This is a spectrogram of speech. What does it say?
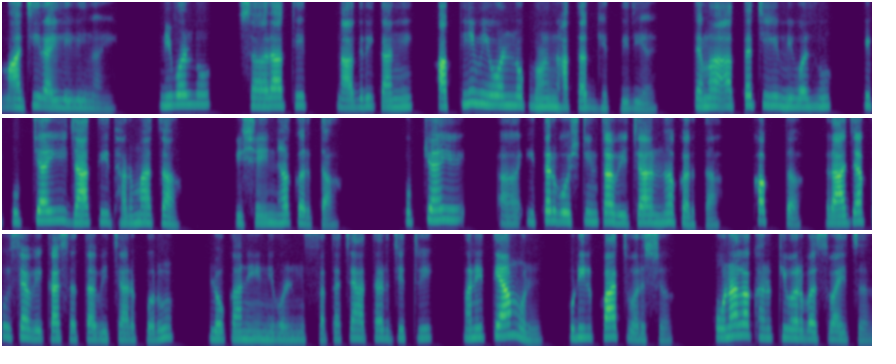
माझी राहिलेली नाही. निवडणूक शहरातील नागरिकांनी आपली निवडणूक म्हणून हातात घेतलेली आहे. तेव्हा आताची ही निवडणूक ही कुठच्याही जाती धर्माचा विषय न करता कुठच्याही इतर गोष्टींचा विचार न करता फक्त राजापूरच्या विकासाचा विचार करून लोकांनी ही निवडणूक स्वतःच्या हातात जितली आणि त्यामुळे पुढील पाच वर्ष कोणाला खडकीवर बसवायचं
